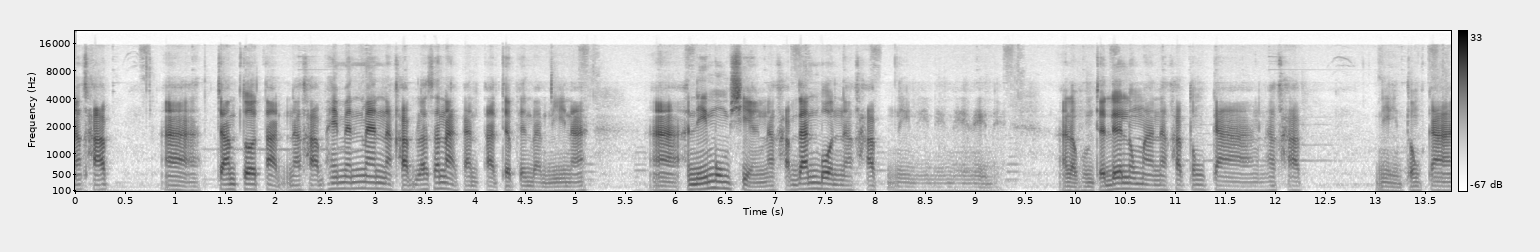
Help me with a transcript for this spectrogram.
นะครับอ่าจำตัวตัดนะครับให้แม่นๆนะครับ ลักษณะการตัดจะเป็นแบบนี้นะ อ่าอันนี้มุมเฉียงนะครับด้านบนนะครับนี่นี่นี่นี่นี่นี่อ่าเดี๋ยวผมจะเลื่อนลงมานะครับ ตรงกลางนะครับนี่ตรงกลาง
